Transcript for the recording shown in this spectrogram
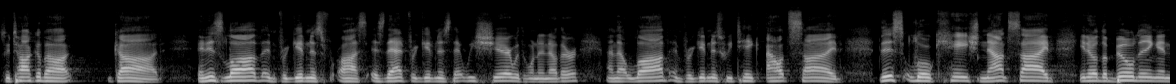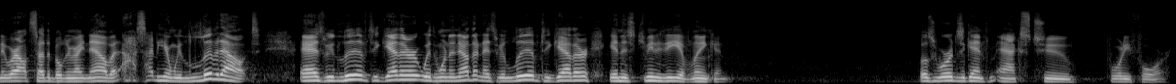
So we talk about God and His love and forgiveness for us is that forgiveness that we share with one another, and that love and forgiveness we take outside this location, outside, you know, the building, and we're outside the building right now, but outside here, and we live it out as we live together with one another and as we live together in this community of Lincoln. Those words again from Acts 2 44.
